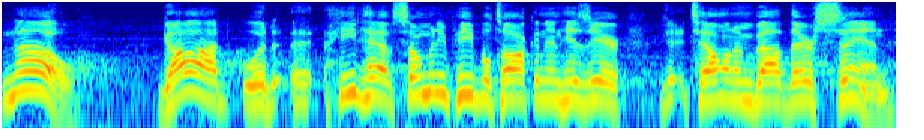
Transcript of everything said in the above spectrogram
No. God would, uh, He'd have so many people talking in His ear, telling him about their sin.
